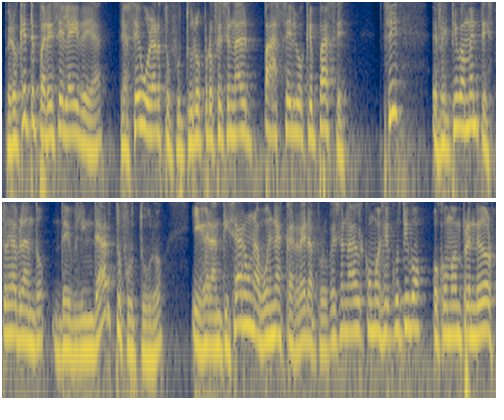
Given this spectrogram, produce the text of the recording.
Pero ¿qué te parece la idea de asegurar tu futuro profesional pase lo que pase? Sí, efectivamente estoy hablando de blindar tu futuro y garantizar una buena carrera profesional como ejecutivo o como emprendedor,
